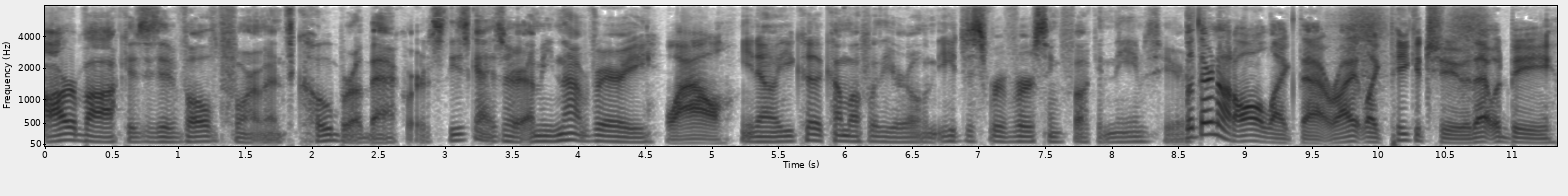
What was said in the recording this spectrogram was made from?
Arbok is the evolved form. It's Cobra backwards. These guys are. I mean, not very. wow You know, you could have come up with your own. You're just reversing fucking names here. but they're not all like that right like Pikachu that would be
